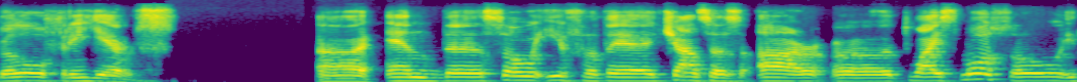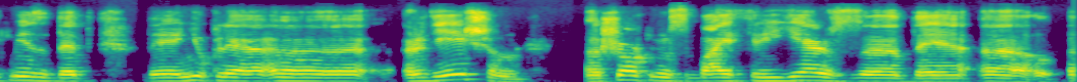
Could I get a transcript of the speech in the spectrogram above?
below three years. Uh, and so if the chances are twice more, so it means that the nuclear radiation uh, shortens by three years uh, the uh,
